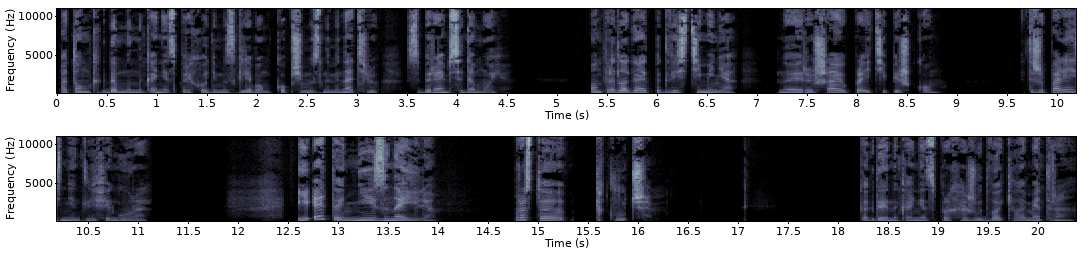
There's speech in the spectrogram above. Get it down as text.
Потом, когда мы наконец приходим с Глебом к общему знаменателю, собираемся домой. Он предлагает подвести меня, но я решаю пройти пешком. Это же полезнее для фигуры. И это не из-за Наиля. Просто так лучше. Когда я, наконец, прохожу два километра,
